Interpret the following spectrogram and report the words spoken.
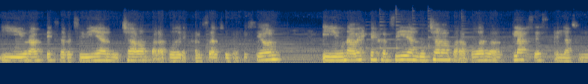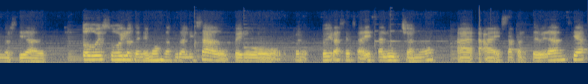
y una vez que se recibían luchaban para poder ejercer su profesión y una vez que ejercían luchaban para poder dar clases en las universidades. Todo eso hoy lo tenemos naturalizado, pero bueno, fue gracias a esa lucha, ¿no? A, esa perseverancia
